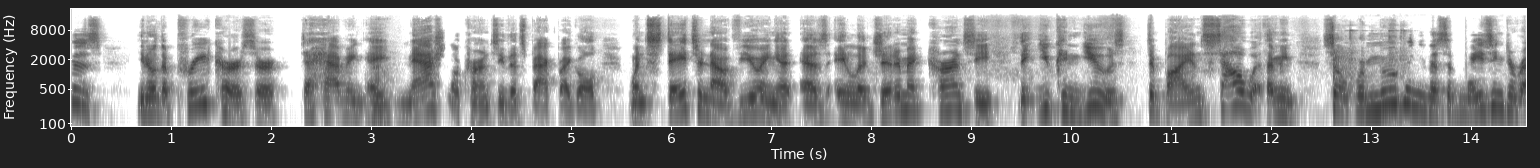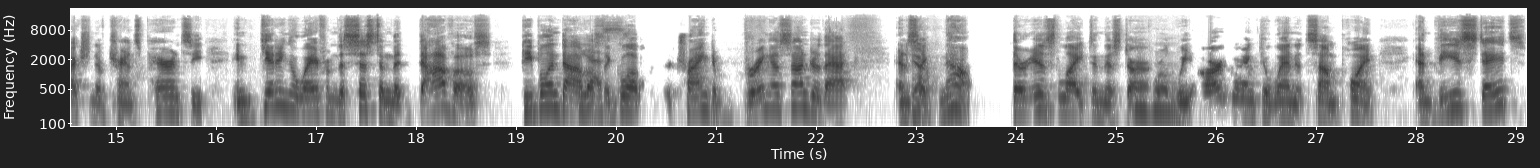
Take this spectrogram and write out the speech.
is you know the precursor to having a national currency that's backed by gold. When states are now viewing it as a legitimate currency that you can use to buy and sell with. I mean, so we're moving in this amazing direction of transparency and getting away from the system that Davos, people in Davos, Yes. the globe, are trying to bring us under that. And it's Yeah. like, no, there is light in this dark Mhm. world. We are going to win at some point. And these states,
